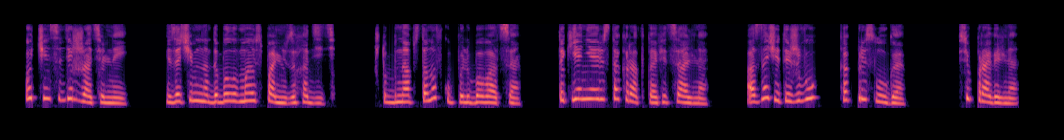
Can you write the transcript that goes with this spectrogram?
Очень содержательный. И зачем надо было в мою спальню заходить? Чтобы на обстановку полюбоваться? Так я не аристократка официально. А значит, и живу как прислуга. Все правильно,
